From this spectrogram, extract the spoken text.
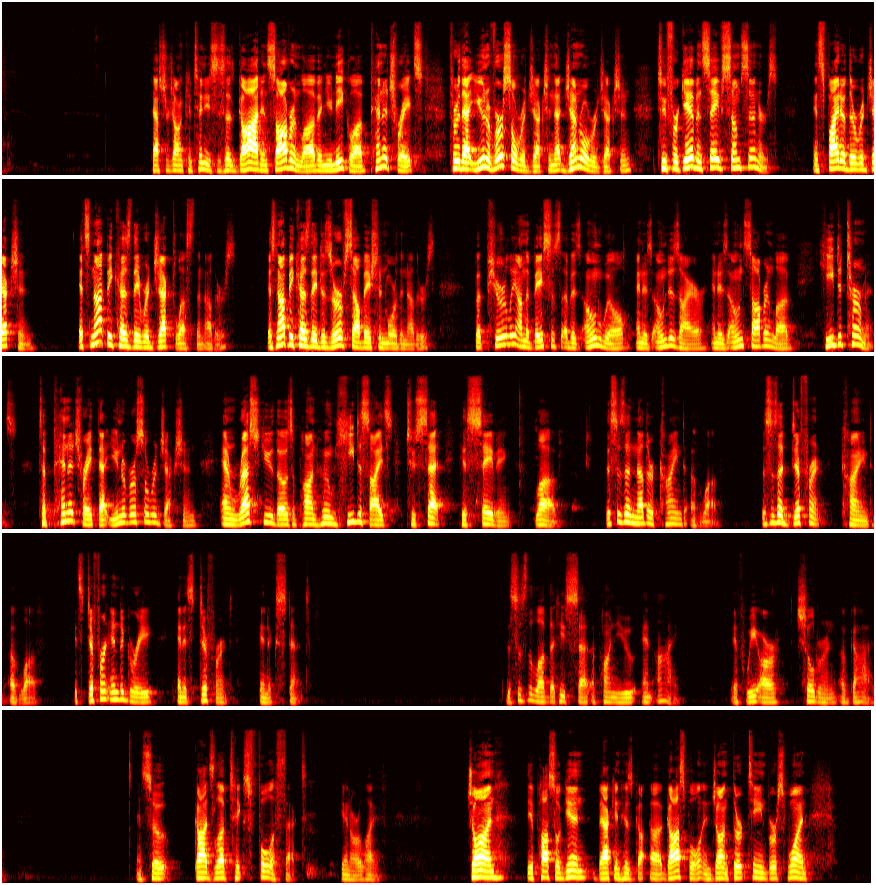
Pastor John continues, he says, God in sovereign love and unique love penetrates through that universal rejection, that general rejection, to forgive and save some sinners in spite of their rejection. It's not because they reject less than others. It's not because they deserve salvation more than others but purely on the basis of his own will and his own desire and his own sovereign love, he determines to penetrate that universal rejection and rescue those upon whom he decides to set his saving love. This is another kind of love. This is a different kind of love. It's different in degree and it's different in extent. This is the love that he set upon you and I if we are children of God. And so God's love takes full effect in our life. John, the apostle, again, back in his uh, gospel in John 13, verse 1,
